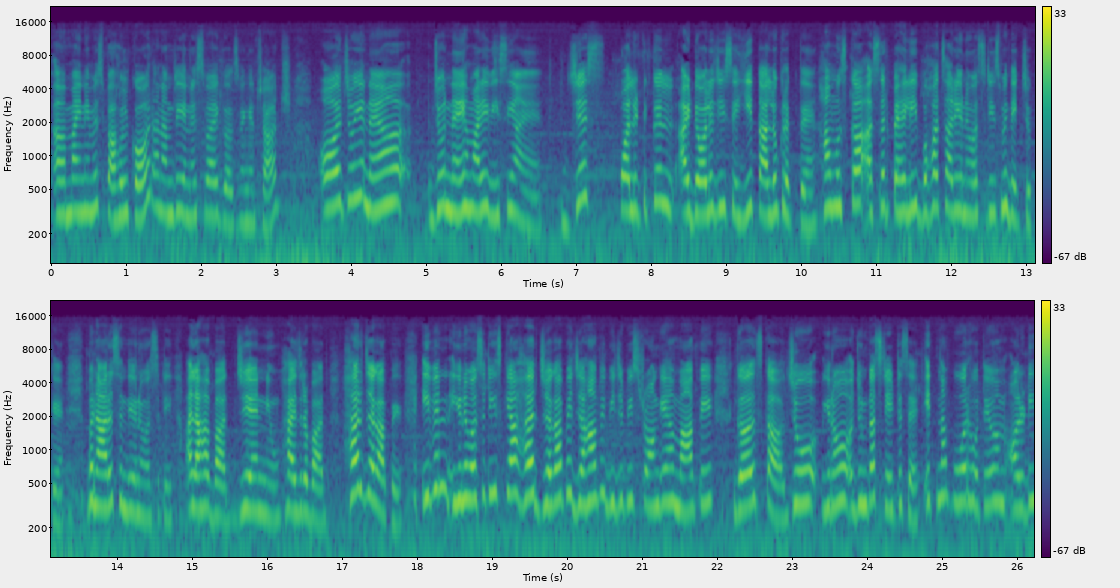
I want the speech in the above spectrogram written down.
Uh, my name is Pahul Kaur and I'm the NSY Girls Wing in charge. और जो ये नया जो नए हमारे वीसी आए हैं जिस पॉलिटिकल आइडियोलॉजी से ये ताल्लुक़ रखते हैं। हम उसका असर पहले बहुत सारी यूनिवर्सिटीज़ में देख चुके हैं। बनारस हिंदू यूनिवर्सिटी इलाहाबाद जेएनयू हैदराबाद हर जगह पे। इवन यूनिवर्सिटीज़ क्या हर जगह पे जहाँ पे बीजेपी स्ट्रांग है हम वहाँ पे गर्ल्स का जो यू you नो know, जिनका स्टेटस है इतना पुअर होते हुए हम ऑलरेडी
